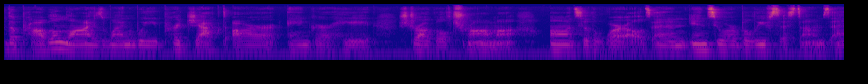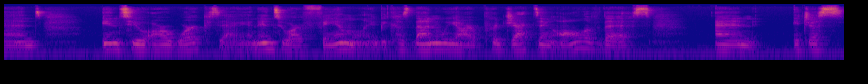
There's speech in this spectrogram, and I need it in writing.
The problem lies when we project our anger, hate, struggle, trauma onto the world and into our belief systems and into our workday and into our family because then we are projecting all of this and it just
